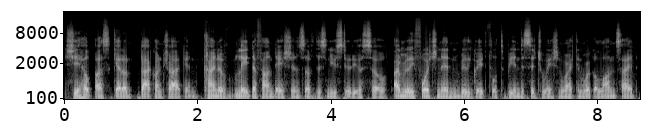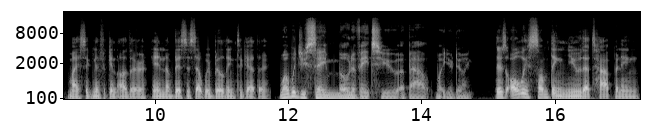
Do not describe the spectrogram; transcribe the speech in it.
she helped us get on, back on track and kind of laid the foundations of this new studio. So i'm really fortunate and really grateful to be in this situation where i can work alongside my significant other in a business that we're building together. What would you say motivates you about what you're doing there's always something new that's happening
